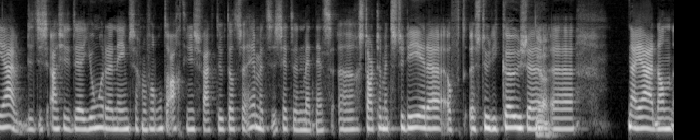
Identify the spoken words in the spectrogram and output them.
Ja, dit is, als je de jongeren neemt, zeg maar van rond de 18, is vaak natuurlijk dat ze hè, met, zitten met net eh, starten met studeren of eh, studiekeuze. Ja. eh, nou ja, dan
